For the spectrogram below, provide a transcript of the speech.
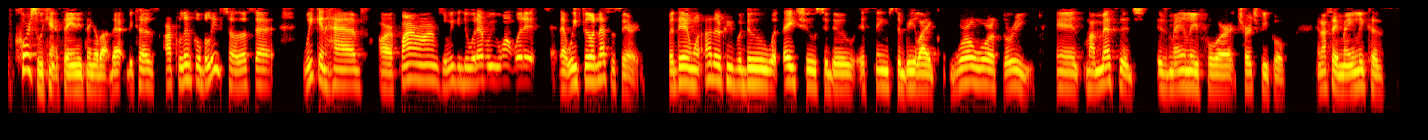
of course, we can't say anything about that because our political beliefs tell us that we can have our firearms and we can do whatever we want with it that we feel necessary. But then when other people do what they choose to do, it seems to be like World War Three. And my message is mainly for church people. And I say mainly because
